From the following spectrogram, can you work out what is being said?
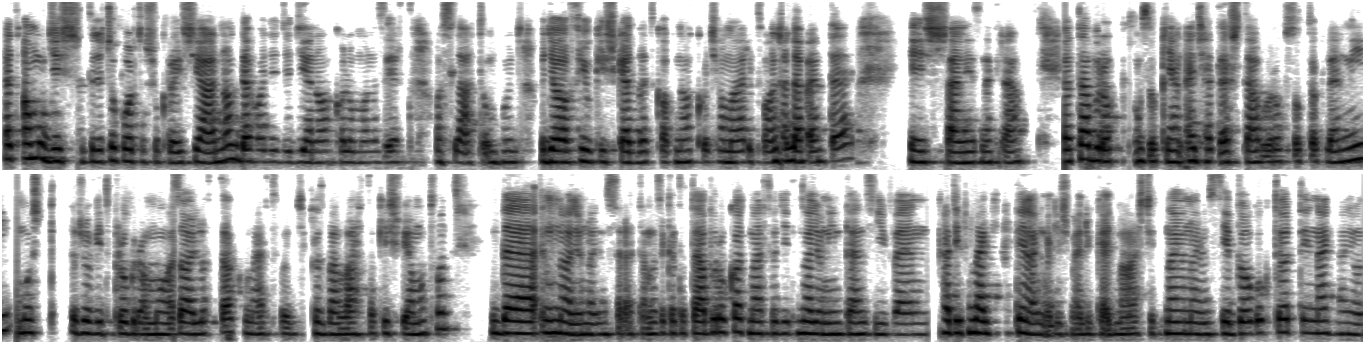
hát amúgy is, hát, hogy a csoportosokra is járnak, de hogy egy, egy ilyen alkalommal azért azt látom, hogy, hogy a fiúk is kedvet kapnak, hogyha már itt van a Levente, és felnéznek rá. A táborok azok ilyen egyhetes táborok szoktak lenni, most rövid programmal zajlottak, mert hogy közben vártak kisfiam otthon, de nagyon-nagyon szeretem ezeket a táborokat, mert hogy itt nagyon intenzíven, hát itt meg, tényleg megismerjük egymást, itt nagyon-nagyon szép dolgok történnek, nagyon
